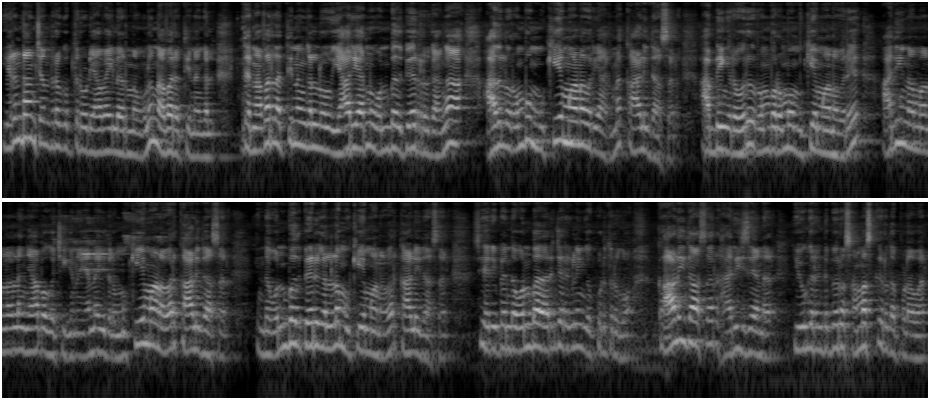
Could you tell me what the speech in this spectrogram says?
இரண்டாம் சந்திரகுப்தருடைய அவையில் இருந்தவங்களும் நவரத்தினங்கள். இந்த நவரத்தினங்கள் யார் யாருன்னு ஒன்பது பேர் இருக்காங்க. அதில் ரொம்ப முக்கியமானவர் யாருன்னா காளிதாசர் அப்படிங்கிறவர் ரொம்ப ரொம்ப முக்கியமானவர். அதையும் நம்ம நல்லா ஞாபகம் வச்சுக்கணும். ஏன்னா இதில் முக்கியமானவர் காளிதாசர். இந்த ஒன்பது பேர்களில் முக்கியமானவர் காளிதாசர். சரி இப்போ இந்த ஒன்பது அறிஞர்களையும் இங்கே கொடுத்துருக்கோம். காளிதாசர் ஹரிசேனர் இவங்க ரெண்டு பேரும் சமஸ்கிருத புலவர்.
